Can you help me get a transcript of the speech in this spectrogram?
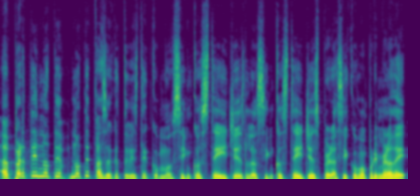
Aparte, ¿no te, ¿no te pasó que tuviste como cinco stages, los cinco stages, pero así como primero de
